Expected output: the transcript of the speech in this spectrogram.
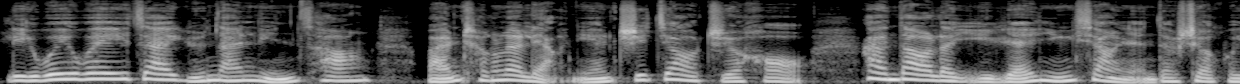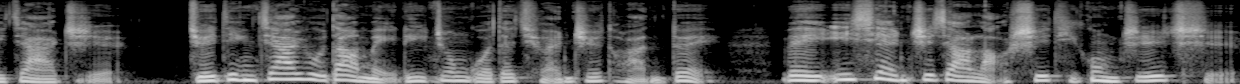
李薇薇在云南临沧完成了两年支教之后，看到了以人影响人的社会价值，决定加入到美丽中国的全职团队，为一线支教老师提供支持。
